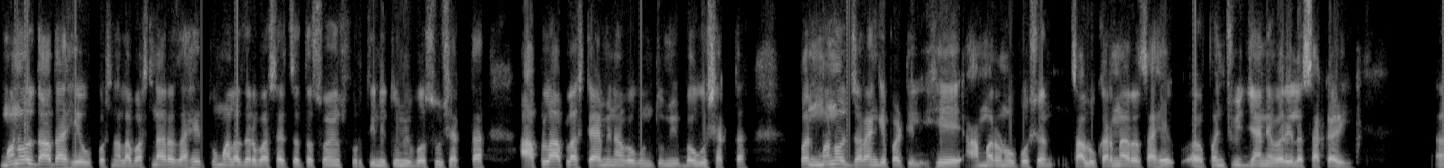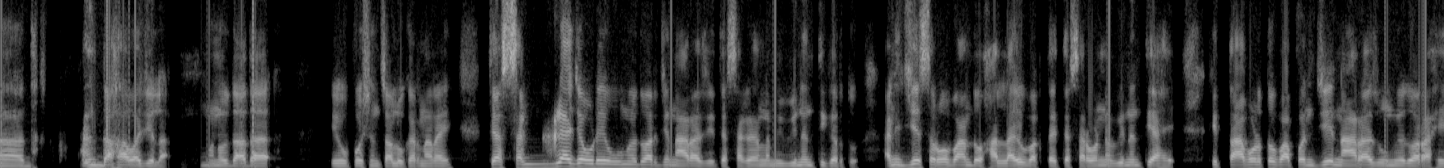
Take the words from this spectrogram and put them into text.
मनोज दादा हे उपोषणाला बसणारच आहे. तुम्हाला जर बसायचं तर स्वयंस्फूर्तीने तुम्ही बसू शकता. आपला आपला स्टॅमिना बघून तुम्ही बघू शकता. पण मनोज जरांगे पाटील हे आमरण उपोषण चालू करणारच आहे. पंचवीस जानेवारीला सकाळी दहा वाजेला मनोज दादा हे उपोषण चालू करणार आहे. त्या सगळ्या जेवढे उमेदवार जे नाराज आहे त्या सगळ्यांना मी विनंती करतो. आणि जे सर्व बांधव हा लाईव्ह बघतायत त्या सर्वांना विनंती आहे की ताबडतोब आपण जे नाराज उमेदवार आहे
